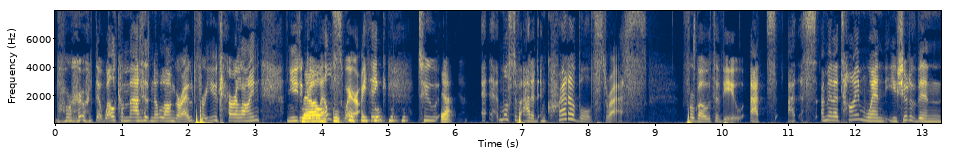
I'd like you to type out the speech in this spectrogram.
we're, the welcome mat is no longer out for you, Caroline. and You need to no. go elsewhere. I think to yeah. it must have added incredible stress for both of you at, at I mean, a time when you should have been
